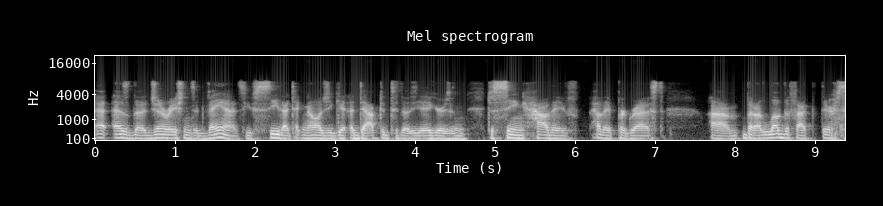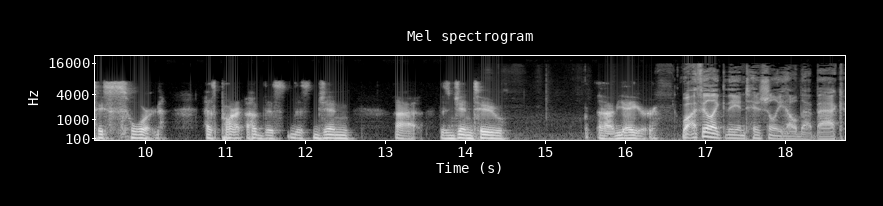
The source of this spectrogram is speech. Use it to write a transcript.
a, as the generations advance, you see that technology get adapted to those Jaegers and just seeing how they've how they've progressed. Um, but I love the fact that there's a sword as part of this this Gen uh, this Gen two uh, Jaeger. Well, I feel like they intentionally held that back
